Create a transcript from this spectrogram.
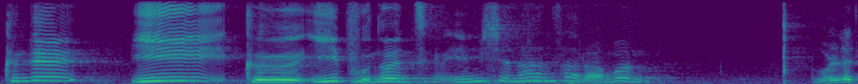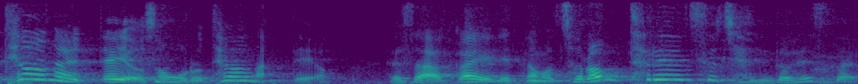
근데 이 그 이 분은 지금 임신한 사람은 원래 태어날 때 여성으로 태어났대요. 그래서 아까 얘기했던 것처럼 트랜스젠더 했어요.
